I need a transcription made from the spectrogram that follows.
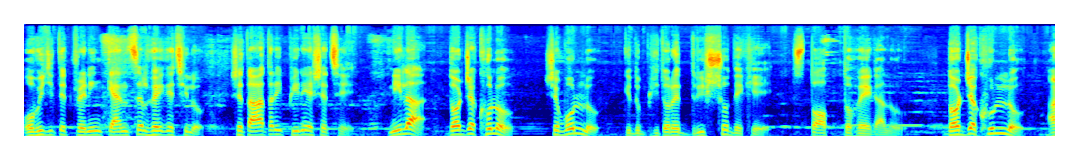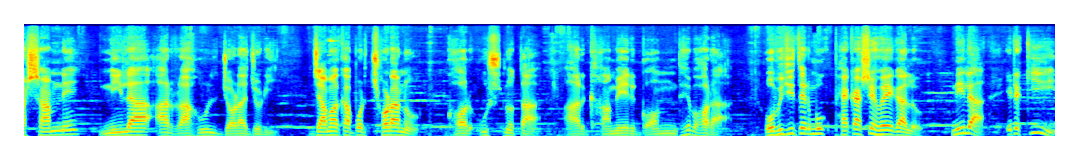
অভিজিতের ট্রেনিং ক্যান্সেল হয়ে গেছিল, সে তাড়াতাড়ি ফিরে এসেছে। নীলা দরজা খোলো, সে বলল, কিন্তু ভিতরের দৃশ্য দেখে স্তব্ধ হয়ে গেল। দরজা খুলল আর সামনে নীলা আর রাহুল জড়াজড়ি জামা কাপড় ছড়ানো, ঘর উষ্ণতা আর ঘামের গন্ধে ভরা। অভিজিতের মুখ ফ্যাকাশে হয়ে গেল। নীলা, এটা কি?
